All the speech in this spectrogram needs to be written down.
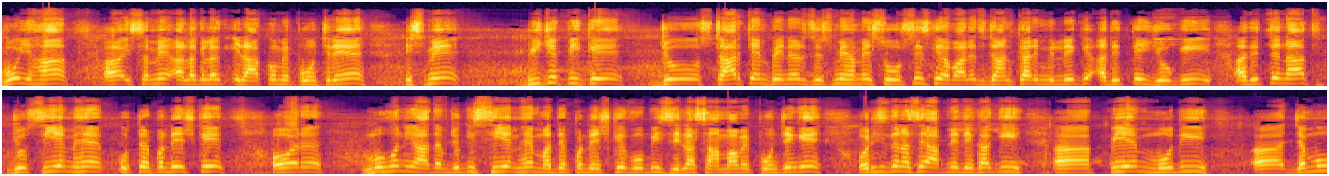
वो यहाँ इस समय अलग अलग इलाकों में पहुँच रहे हैं। इसमें बीजेपी के जो स्टार कैंपेनर जिसमें हमें सोर्सेज के हवाले से जानकारी मिल रही है कि आदित्य योगी आदित्यनाथ जो सीएम है उत्तर प्रदेश के और मोहन यादव जो कि सीएम है मध्य प्रदेश के वो भी जिला सांबा में पहुँचेंगे। और इसी तरह से आपने देखा कि पीएम मोदी जम्मू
